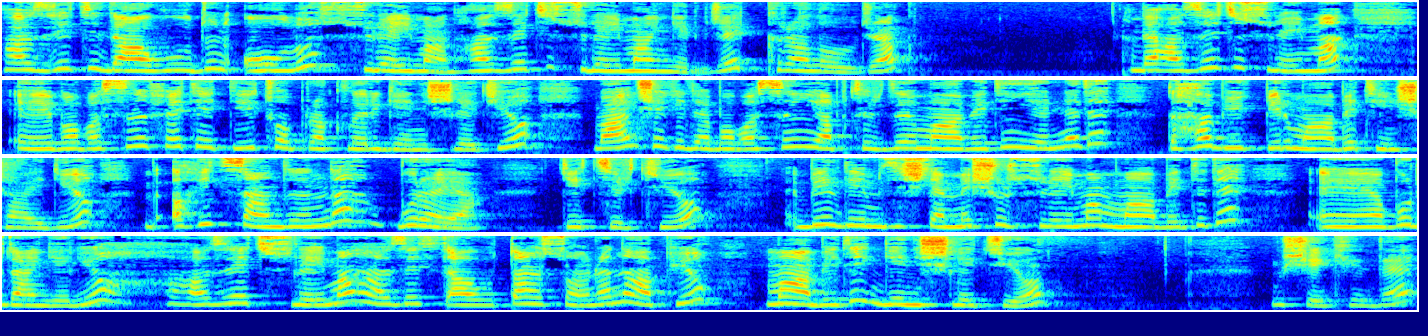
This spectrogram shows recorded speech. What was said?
Hazreti Davud'un oğlu Süleyman, Hazreti Süleyman gelecek, kral olacak. Ve Hazreti Süleyman e, babasının fethettiği toprakları genişletiyor. Ve aynı şekilde babasının yaptırdığı mabedin yerine de daha büyük bir mabet inşa ediyor. Ve ahit sandığını da buraya getirtiyor. Bildiğimiz işte meşhur Süleyman mabedi de e, buradan geliyor. Hazreti Süleyman Hazreti Davud'dan sonra ne yapıyor? Mabedi genişletiyor. Bu şekilde.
